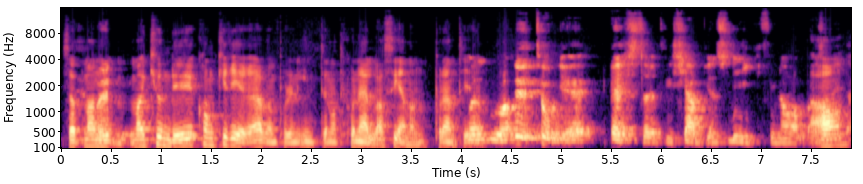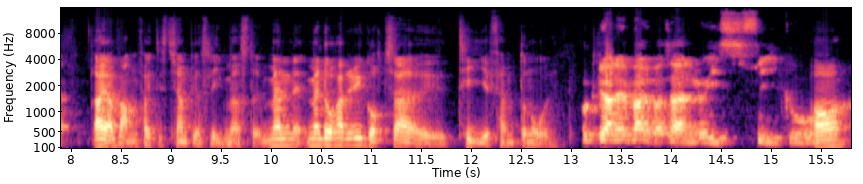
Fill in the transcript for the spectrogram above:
Så att man, man kunde ju konkurrera även på den internationella scenen på den tiden. Men då du tog Öster till Champions League-final och så Ja, vidare. Ja, jag vann faktiskt Champions League med Öster. Men, men då hade det ju gått så här 10-15 år. Och du hade värvat så här Luis Figo. Ja,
